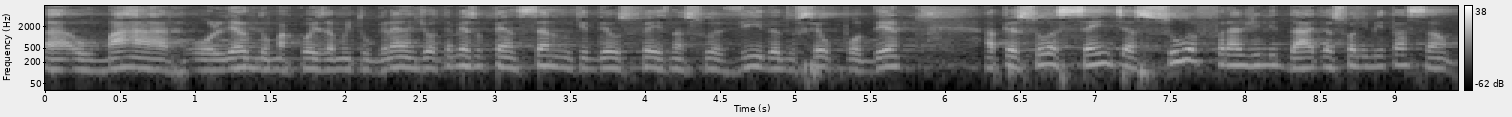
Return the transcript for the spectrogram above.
uh, o mar, olhando uma coisa muito grande, ou até mesmo pensando no que Deus fez na sua vida, do seu poder, a pessoa sente a sua fragilidade, a sua limitação.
